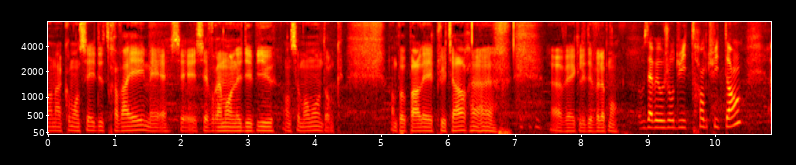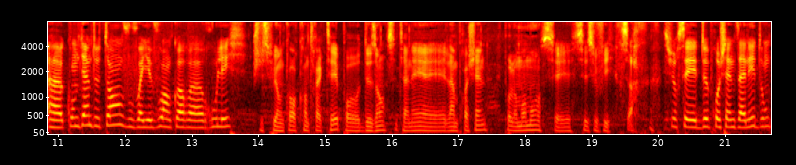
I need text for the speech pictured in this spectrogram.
on, a commencé de travailler, mais c'est vraiment le début en ce moment. Donc, on peut parler plus tard euh, avec le développement. Vous avez aujourd'hui 38 ans. Euh, combien de temps vous voyez-vous encore euh, rouler? Je suis encore contracté pour deux ans cette année et l'année prochaine. Pour le moment, c'est suffit, ça. Sur ces deux prochaines années, donc,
